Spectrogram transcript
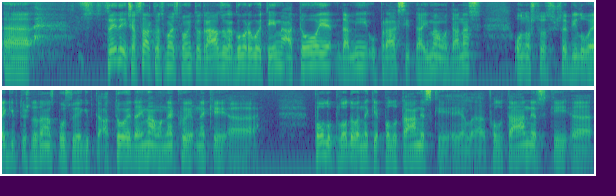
Uh, sljedeća stvar koju smo može spomenuti od razloga govora o ovoj teme, a to je da mi u praksi da imamo danas ono što, što je bilo u Egiptu, što danas postoji u Egiptu, a to je da imamo neke, neke e, uh, poluplodova, neke polutanerske, jel, polutanerski, uh,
